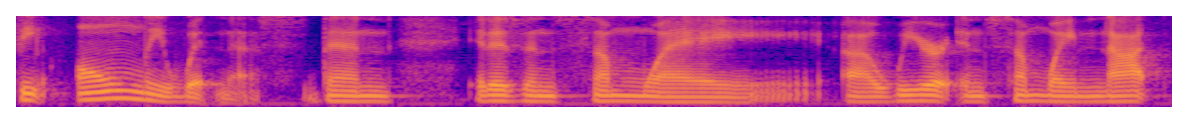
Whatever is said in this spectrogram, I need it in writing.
the only witness, then it is in some way, uh, we are in some way not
